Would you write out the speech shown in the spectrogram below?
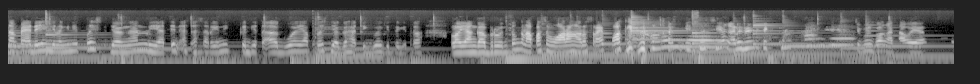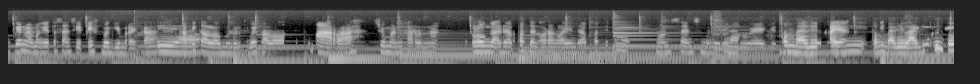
sampai ada yang bilang ini please jangan liatin SSR ini ke dita gue ya please jaga hati gue gitu gitu lo yang nggak beruntung kenapa semua orang harus repot gitu kan. Itu sih yang ada di cuman gue nggak tahu ya mungkin memang itu sensitif bagi mereka. Iya. Tapi kalau menurut gue kalau marah cuman karena lo nggak dapat dan orang lain dapat itu nonsens menurut Nah, gue gitu. kembali kayak- lagi kembali lagi itu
